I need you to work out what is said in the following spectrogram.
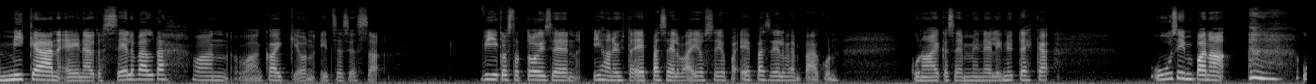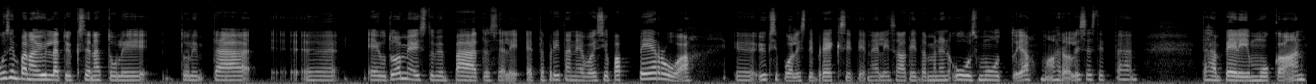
mikään ei näytä selvältä, vaan, vaan kaikki on itse asiassa viikosta toiseen ihan yhtä epäselvää, jos ei jopa epäselvempää kuin, kuin aikaisemmin. Eli nyt ehkä uusimpana, uusimpana yllätyksenä tuli, tuli tämä EU-tuomioistuimen päätös, eli että Britannia voisi jopa perua yksipuolisesti Brexitin, eli saatiin tämmöinen uusi muuttuja mahdollisesti tähän tähän peliin mukaan.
